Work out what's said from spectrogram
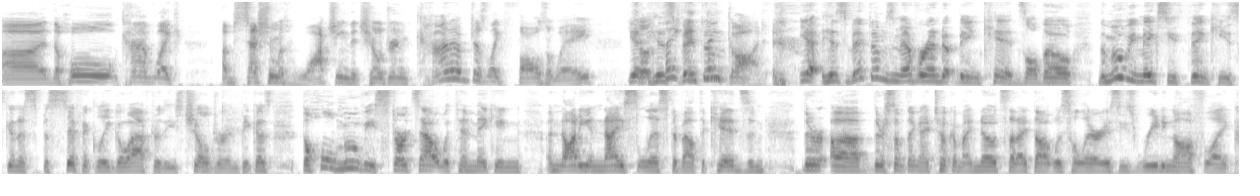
uh, the whole kind of like obsession with watching the children kind of just like falls away. Yeah, so his thank, victim- thank God. Yeah, his victims never end up being kids, although the movie makes you think he's going to specifically go after these children because the whole movie starts out with him making a naughty and nice list about the kids and there uh there's something I took in my notes that I thought was hilarious. He's reading off like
